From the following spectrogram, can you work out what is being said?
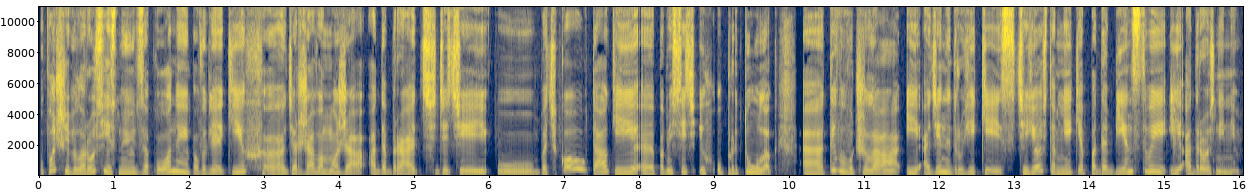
у польльше беларусі існуюць законы паводле якіх э, дзяржава можа адабраць дзяцей у бацькоў так і э, памясціць іх у прытулак. Э, ты вывучыла і адзін і другі кейс. Ці ёсць там нейкія падабенствы і адрозненні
